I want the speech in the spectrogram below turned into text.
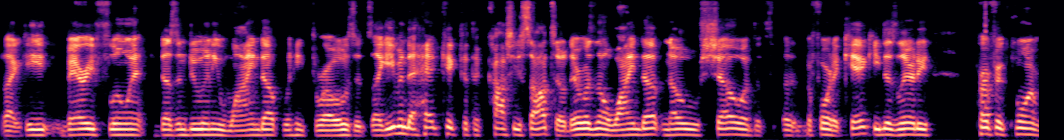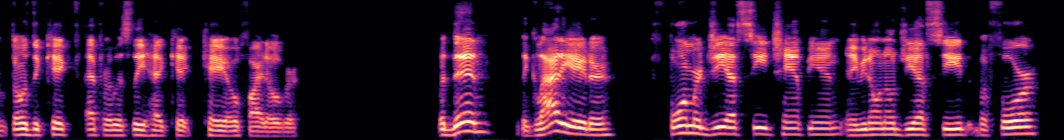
Like he very fluent, doesn't do any wind up when he throws. It's like even the head kick to Takashi Sato, there was no wind up, no show of the, uh, before the kick. He just literally perfect form, throws the kick effortlessly, head kick, KO, fight over. But then the Gladiator, former GFC champion, and if you don't know GFC, before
